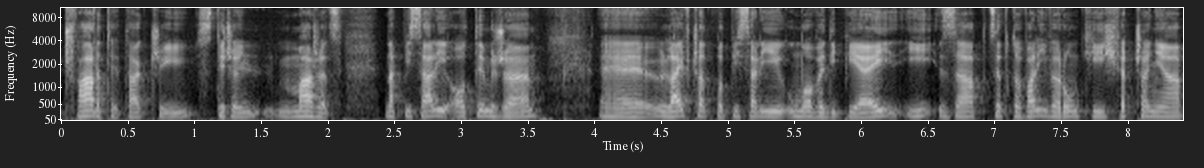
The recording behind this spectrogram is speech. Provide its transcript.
czwarty, tak, czyli styczeń, marzec, napisali o tym, że e, LiveChat podpisali umowę DPA i zaakceptowali warunki świadczenia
